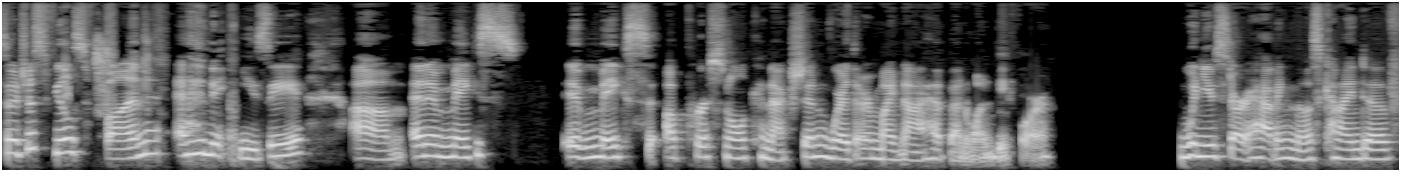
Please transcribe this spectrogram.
So it just feels fun and easy, um, and it makes it makes a personal connection where there might not have been one before. When you start having those kind of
